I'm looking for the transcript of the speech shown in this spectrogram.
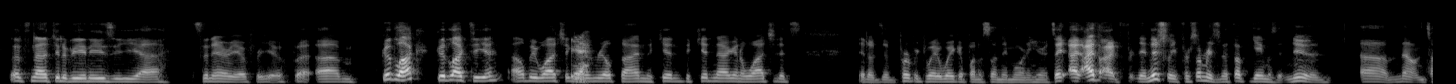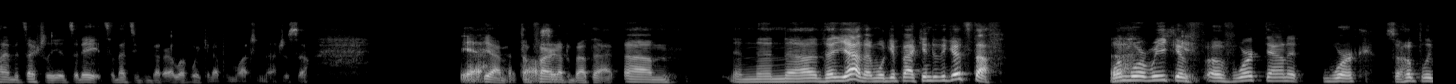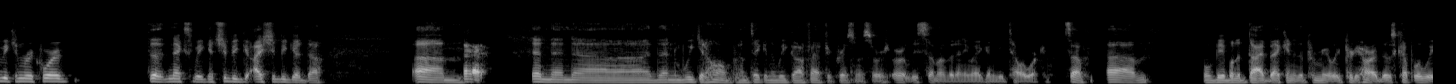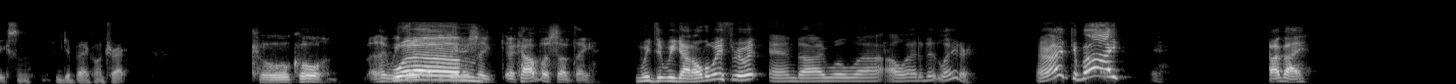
that's not gonna be an easy uh scenario for you. But um, good luck. Good luck to you. I'll be watching it in real time. The kid the kid and I are gonna watch it. It's it's a perfect way to wake up on a Sunday morning here. It's eight, I, I thought initially for some reason I thought the game was at noon um, Mountain Time. It's actually it's at eight, so that's even better. I love waking up and watching matches. So Yeah. yeah, I'm that's fired up about that. Um, and then uh, then yeah, then we'll get back into the good stuff. One Ugh, more week of, of work down at work, so hopefully we can record the next week. It should be I should be good though. Um, All right. And then uh, then week at home. I'm taking the week off after Christmas, or or at least some of it anyway. Going to be teleworking, so um, we'll be able to dive back into the Premier League pretty hard those couple of weeks and, and get back on track. Cool. Cool. I think we What, did. I um, think we actually accomplished something. We did we got all the way through it, and I will uh, I'll edit it later. All right, goodbye. Bye bye.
